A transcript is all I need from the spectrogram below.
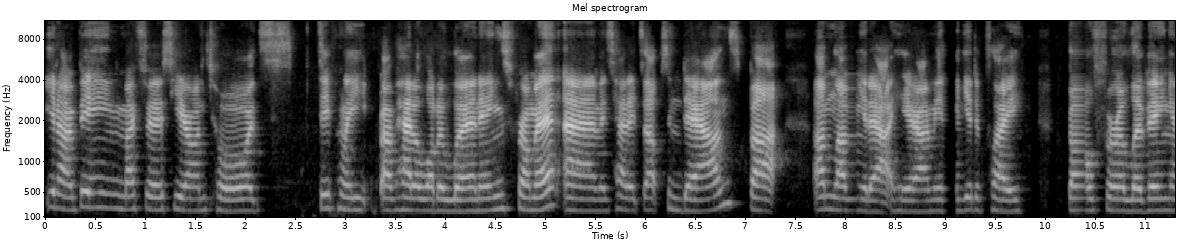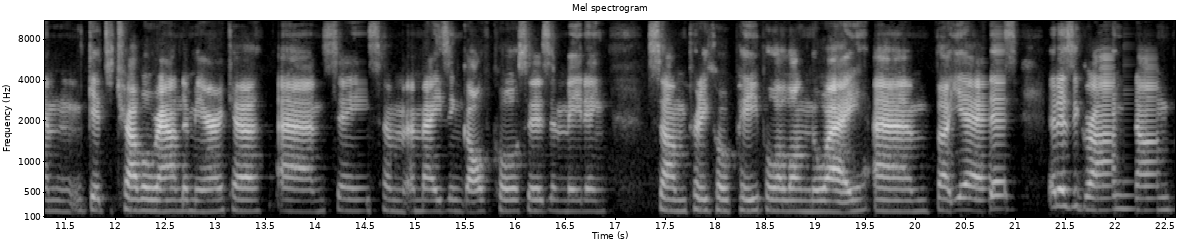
you know, being my first year on tour, it's definitely, I've had a lot of learnings from it. Um, it's had its ups and downs, but I'm loving it out here. I mean, I get to play golf for a living and get to travel around America and seeing some amazing golf courses and meeting some pretty cool people along the way. Um, but yeah, it is it is a grind. I'm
